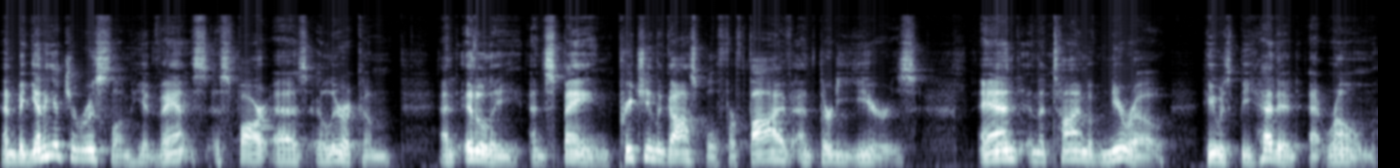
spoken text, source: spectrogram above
And beginning at Jerusalem, he advanced as far as Illyricum and Italy and Spain, preaching the gospel for five and thirty years. And in the time of Nero, he was beheaded at Rome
